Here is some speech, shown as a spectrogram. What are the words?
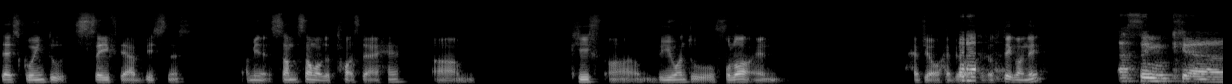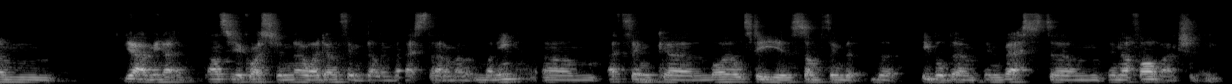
that's going to save their business? I mean, some some of the thoughts that I have. Um, Keith, um, do you want to follow up and have your have your, have your take on it? I think um, yeah, I mean, uh, answer your question. No, I don't think they'll invest that amount of money. Um, I think uh, loyalty is something that that people don't invest um, enough of. Actually,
